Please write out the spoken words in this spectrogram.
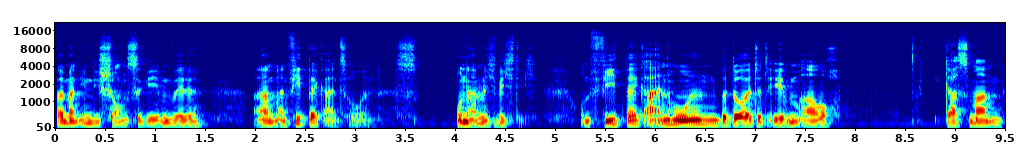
weil man ihnen die Chance geben will, ähm, ein Feedback einzuholen. Das ist unheimlich wichtig. Und Feedback einholen bedeutet eben auch, dass man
